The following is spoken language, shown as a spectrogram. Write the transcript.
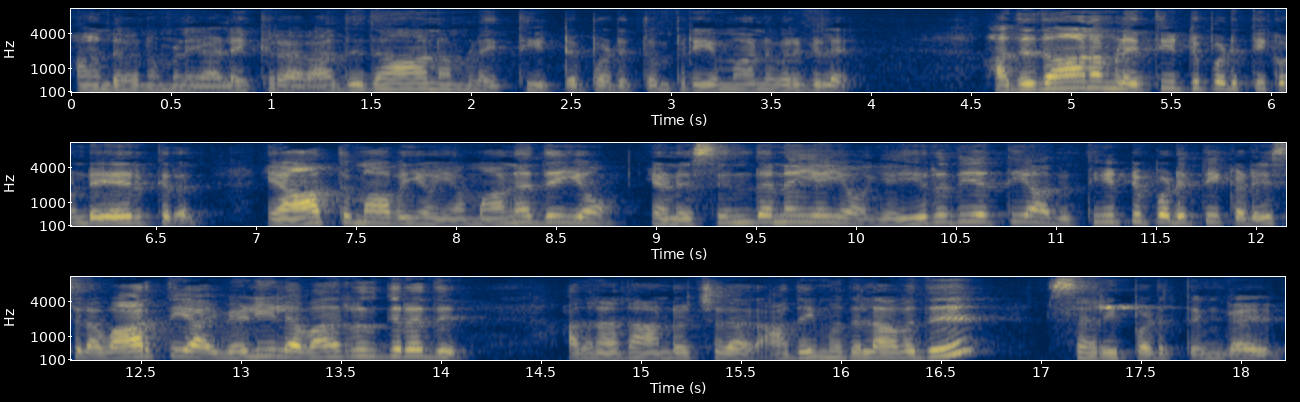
ஆண்டவர் நம்மளை அழைக்கிறார். அதுதான் நம்மளை தீட்டுப்படுத்தும் பிரியமானவர்களே. அதுதான் நம்மளை தீட்டுப்படுத்தி கொண்டே இருக்கிறது. என் ஆத்மாவையும் என் மனதையும் என் சிந்தனையையும் என் இருதயத்தையும் அது தீட்டுப்படுத்தி கடைசியில் வார்த்தையாய் வெளியில் வருகிறது. அதனால தான் ஆண்டவர் அதை முதலாவது சரிப்படுத்துங்கள்.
